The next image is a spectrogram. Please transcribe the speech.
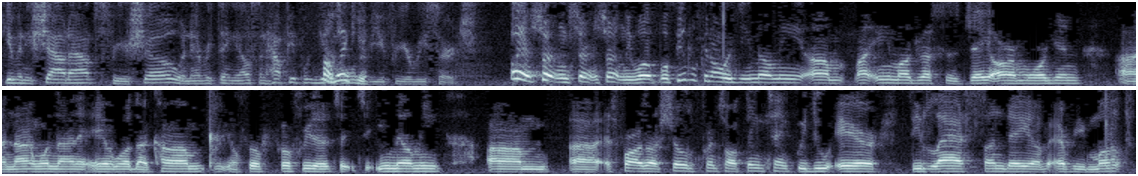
give any shout outs for your show and everything else, and how people can get oh, a hold you. of you for your research. Oh yeah, certainly, certainly, certainly. Well, well, people can always email me. Um, my email address is jrmorgan uh, at aol dot com. You know, feel feel free to, to, to email me. Um, uh, as far as our show, the Prince Hall Think Tank, we do air the last Sunday of every month.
